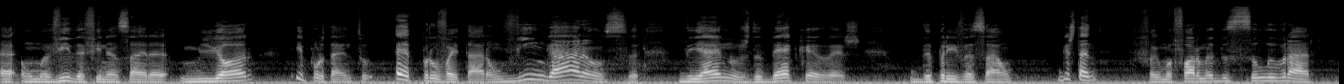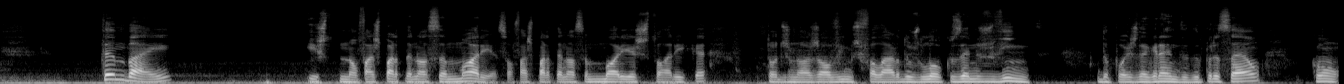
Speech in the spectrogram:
a uma vida financeira melhor e, portanto, aproveitaram, vingaram-se de anos, de décadas de privação, gastando. Foi uma forma de celebrar. Também, isto não faz parte da nossa memória, só faz parte da nossa memória histórica, Todos nós já ouvimos falar dos loucos anos 20, depois da Grande Depressão, com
